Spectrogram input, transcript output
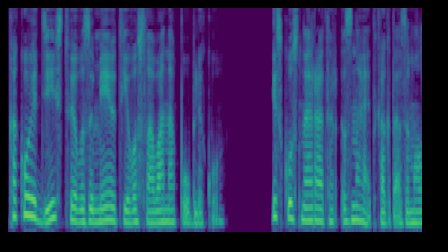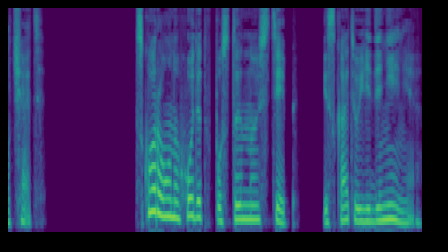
какое действие возымеют его слова на публику. Искусный оратор знает, когда замолчать. Скоро он уходит в пустынную степь, искать уединение,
